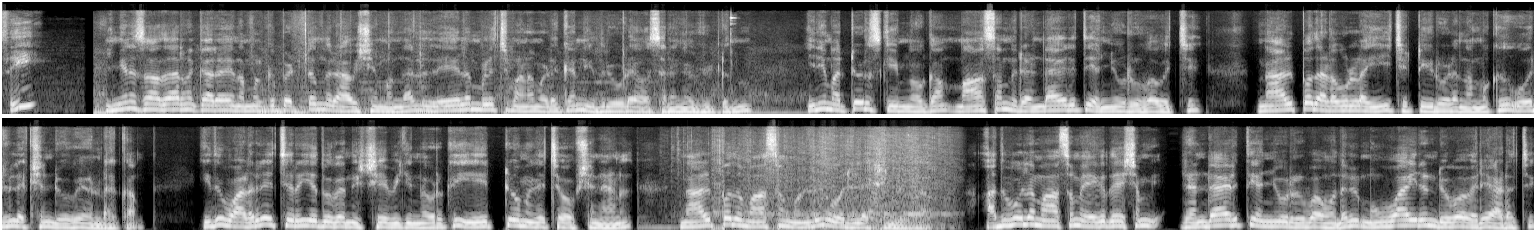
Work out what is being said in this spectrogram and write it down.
സി ഇങ്ങനെ സാധാരണക്കാരായ നമ്മൾക്ക് പെട്ടെന്നൊരു ആവശ്യം വന്നാൽ ലേലം വിളിച്ച് പണം എടുക്കാൻ ഇതിലൂടെ അവസരങ്ങൾ കിട്ടുന്നു. ഇനി മറ്റൊരു സ്കീം നോക്കാം. മാസം രണ്ടായിരത്തി അഞ്ഞൂറ് രൂപ വെച്ച് നാൽപ്പത് അടവുള്ള ഈ ചിട്ടിയിലൂടെ നമുക്ക് ഒരു ലക്ഷം രൂപ ഉണ്ടാക്കാം. ഇത് വളരെ ചെറിയ തുക നിക്ഷേപിക്കുന്നവർക്ക് ഏറ്റവും മികച്ച ഓപ്ഷനാണ്. നാൽപ്പത് മാസം കൊണ്ട് ഒരു ലക്ഷം രൂപ. അതുപോലെ മാസം ഏകദേശം രണ്ടായിരത്തി അഞ്ഞൂറ് രൂപ മുതൽ മൂവായിരം രൂപ വരെ അടച്ച്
